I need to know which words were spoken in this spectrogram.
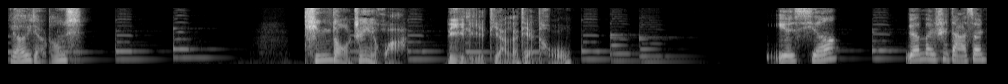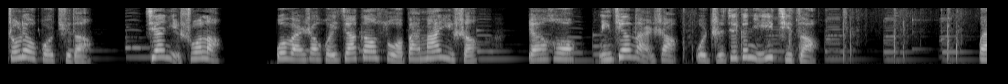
聊一点东西。听到这话，丽丽点了点头。也行，原本是打算周六过去的，既然你说了，我晚上回家告诉我爸妈一声，然后明天晚上我直接跟你一起走。喂，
